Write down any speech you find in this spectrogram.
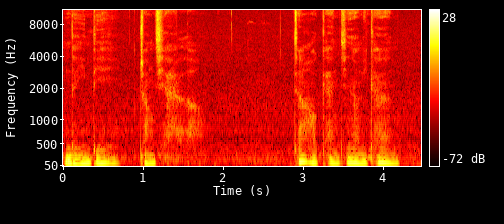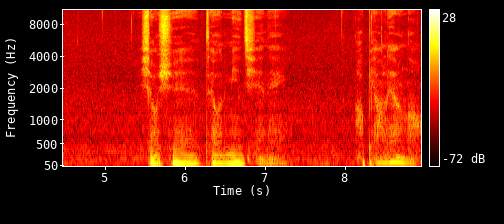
你的阴蒂长起来了，这样好干净哦！你看，小穴在我的面前呢，好漂亮哦。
